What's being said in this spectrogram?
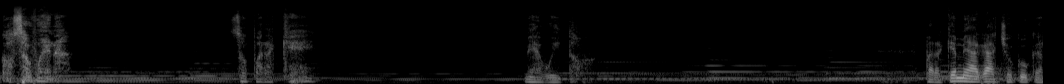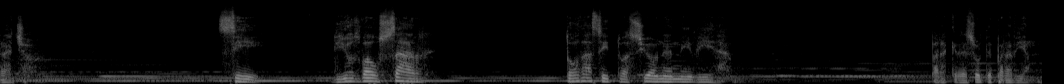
Cosa buena. So, ¿Para qué me agüito? ¿Para qué me agacho, cucaracho? Si Dios va a usar toda situación en mi vida para que resulte para bien.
